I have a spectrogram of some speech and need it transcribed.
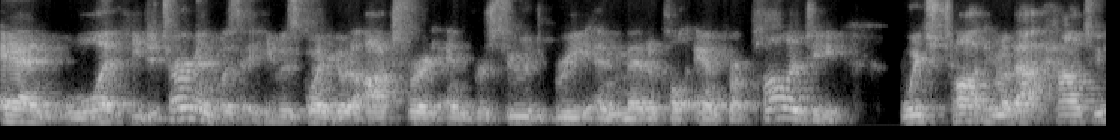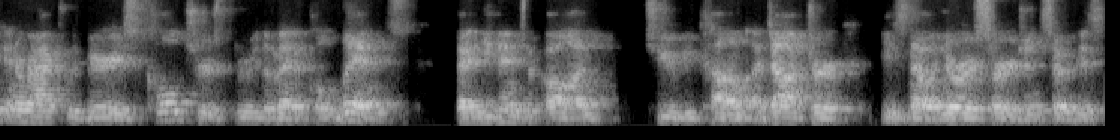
And what he determined was that he was going to go to Oxford and pursue a degree in medical anthropology, which taught him about how to interact with various cultures through the medical lens that he then took on to become a doctor. He's now a neurosurgeon, so his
